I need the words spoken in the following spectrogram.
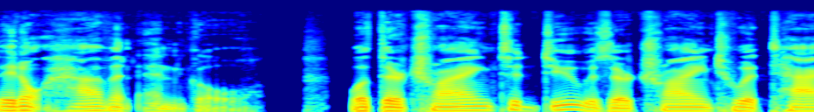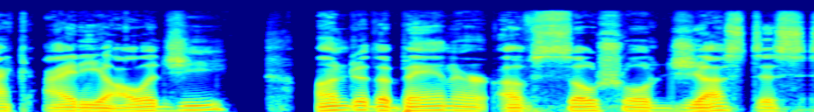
They don't have an end goal. What they're trying to do is they're trying to attack ideology under the banner of social justice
